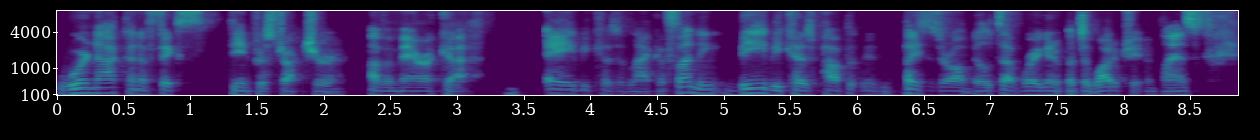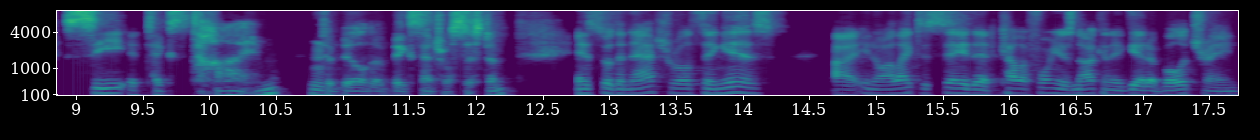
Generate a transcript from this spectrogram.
we're not going to fix the infrastructure of America a, because of lack of funding. B, because pop- places are all built up. Where are you going to put the water treatment plants? C, it takes time mm-hmm. to build a big central system. And so the natural thing is, uh, you know, I like to say that California is not going to get a bullet train.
